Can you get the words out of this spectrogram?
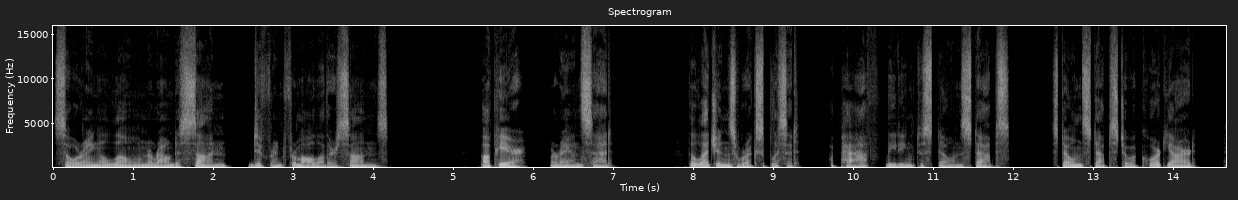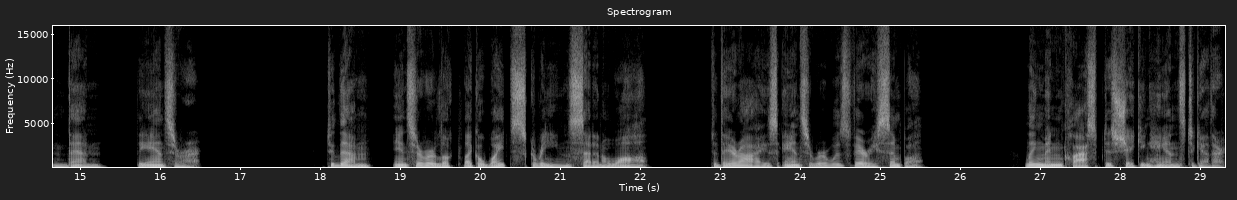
soaring alone around a sun different from all other suns. Up here, Moran said. The legends were explicit a path leading to stone steps, stone steps to a courtyard, and then the Answerer. To them, Answerer looked like a white screen set in a wall. To their eyes, Answerer was very simple. Lingman clasped his shaking hands together.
